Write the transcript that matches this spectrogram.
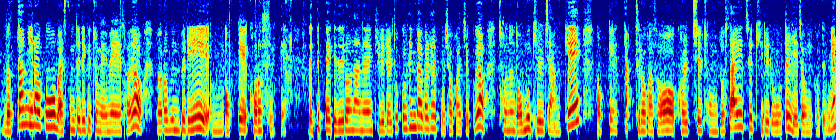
몇 단이라고 말씀드리기 좀 애매해서요. 여러분들이 음, 어깨에 걸었을 때 네트백이 늘어나는 길이를 조금 생각을 해 보셔가지고요. 저는 너무 길지 않게 어깨에 딱 들어가서 걸칠 정도 사이즈 길이로 뜰 예정이거든요.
